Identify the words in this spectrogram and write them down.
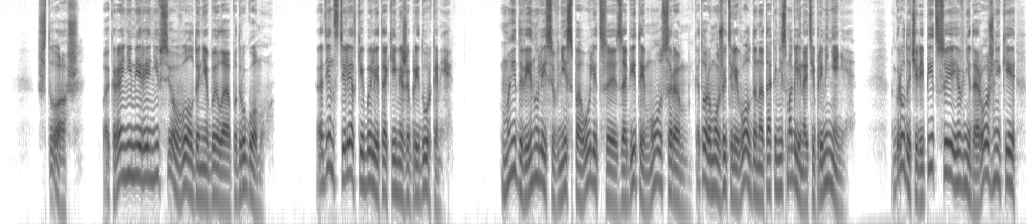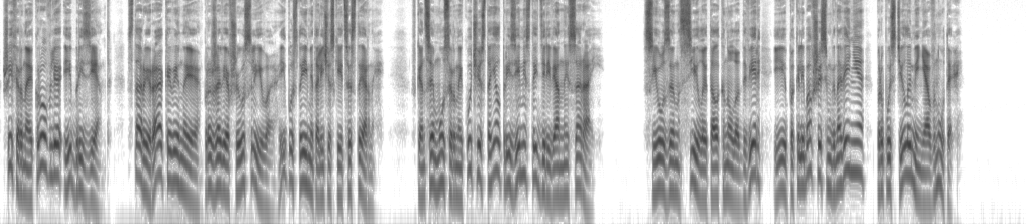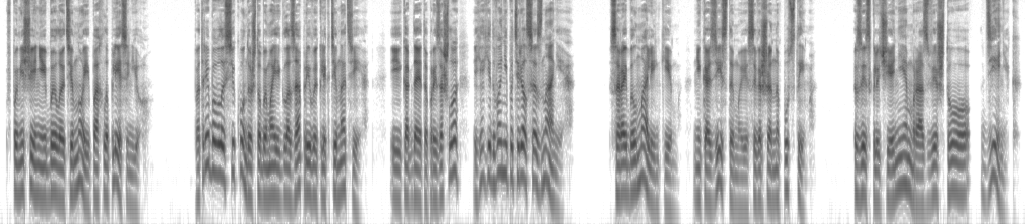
Что ж, по крайней мере, не все в Волдоне было по-другому. Одиннадцатилетки были такими же придурками — мы двинулись вниз по улице, забитой мусором, которому жители Волдена так и не смогли найти применение. Груда черепицы и внедорожники, шиферная кровля и брезент, старые раковины, проржавевшие у слива и пустые металлические цистерны. В конце мусорной кучи стоял приземистый деревянный сарай. Сьюзен силой толкнула дверь и, поколебавшись мгновение, пропустила меня внутрь. В помещении было темно и пахло плесенью. Потребовалась секунда, чтобы мои глаза привыкли к темноте. И когда это произошло, я едва не потерял сознание. Сарай был маленьким, неказистым и совершенно пустым. За исключением разве что денег.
